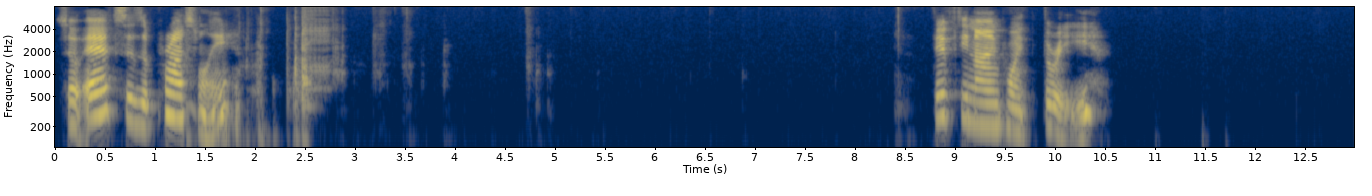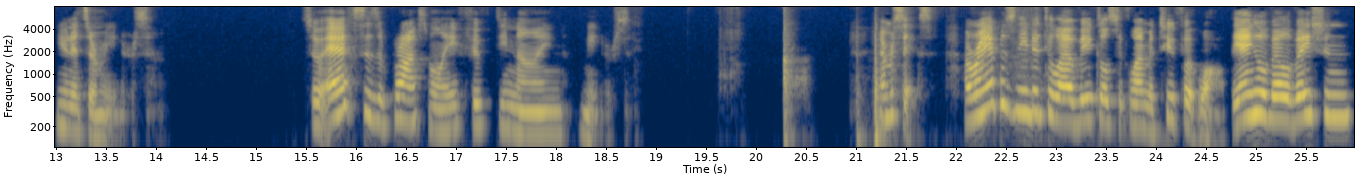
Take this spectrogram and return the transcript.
So x is approximately Fifty-nine point three units or meters. So x is approximately 59 meters. Number six, a ramp is needed to allow vehicles to climb a two-foot wall. The angle of elevation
